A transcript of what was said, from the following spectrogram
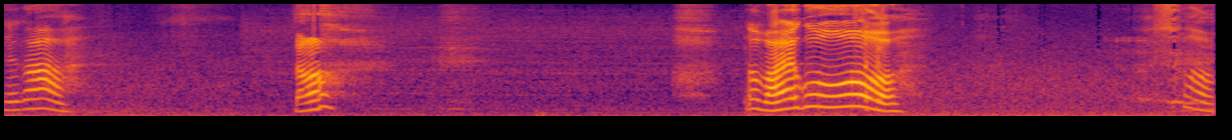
내가 나? 너 말고 수아.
